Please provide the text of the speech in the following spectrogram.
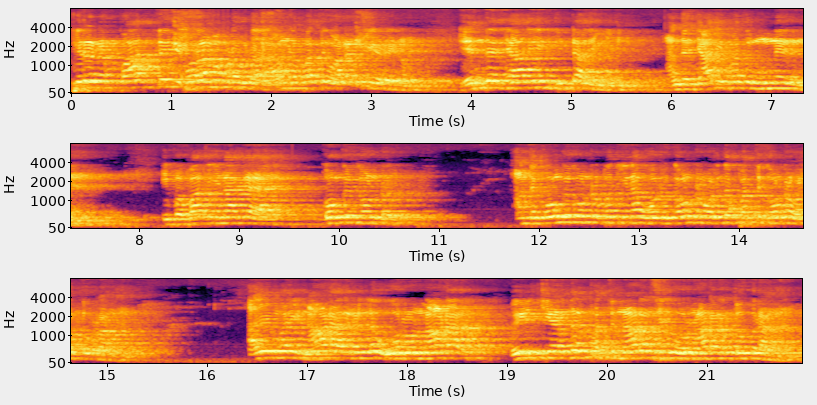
பிறரை பார்த்து பொறாமப்படக்கூடாது. அவங்கள பார்த்து வளர்ச்சி அடையணும். எந்த ஜாதியும் திட்டாதீங்க. அந்த ஜாதியை பார்த்து முன்னேறுங்க. இப்போ பார்த்தீங்கன்னாக்க கொங்கு கவுண்டர். அந்த கொங்கு கவுண்டர் பார்த்தீங்கன்னா ஒரு கவுண்டர் வளர்ந்தா பத்து கவுண்டர் வளர்த்து விட்றாங்க. அதே மாதிரி நாடார்களில் ஒரு நாடார் வீழ்ச்சியாக இருந்தால் பத்து நாடார் சேர்ந்து ஒரு நாடாரை தூக்குறாங்க.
